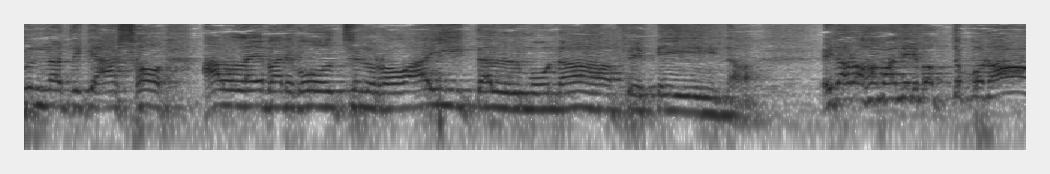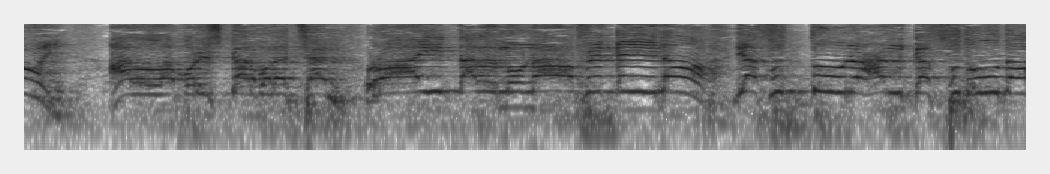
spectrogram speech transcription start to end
সুন্নাহ দিকে আসো। আল্লাহ এবারে বলছেন রাইতাল মুনাফিকিনা এটা রহমানের বক্তব্য নয়। আল্লাহ পরিষ্কার বলেছেন, রাইতাল মুনাফিকিনা ইয়াসুদ্দুনা আনকা সুদুদা।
